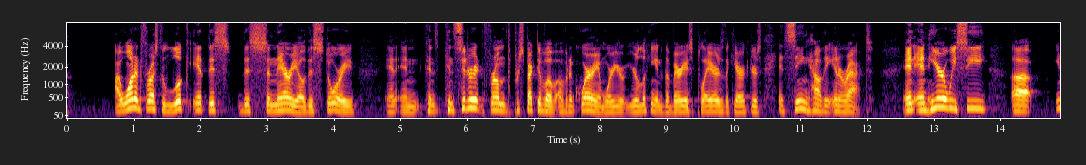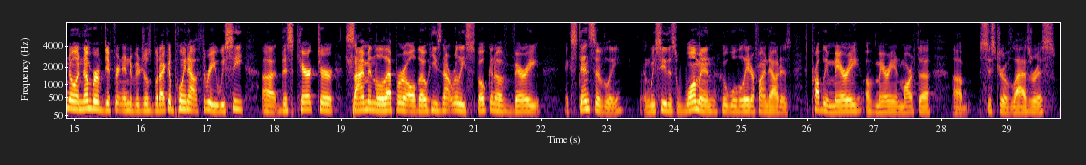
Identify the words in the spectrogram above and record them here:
I wanted for us to look at this, this scenario, this story, and, and con- consider it from the perspective of, of an aquarium where you're, you're looking at the various players, the characters, and seeing how they interact. And, and here we see uh, you know, a number of different individuals, but I could point out three. We see uh, this character, Simon the leper, although he's not really spoken of very extensively. And we see this woman, who we'll later find out is, is probably Mary of Mary and Martha, uh, sister of Lazarus.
